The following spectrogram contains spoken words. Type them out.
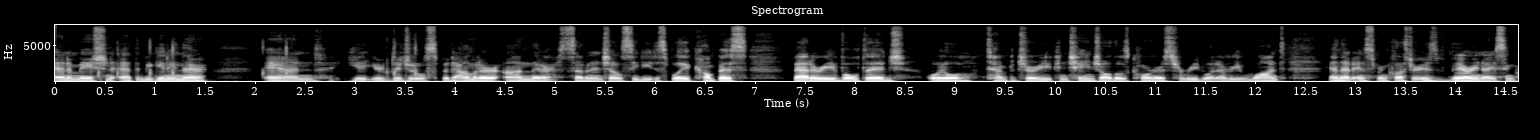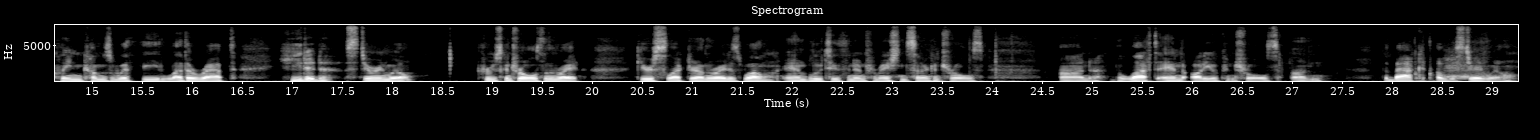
animation at the beginning there, and you get your digital speedometer on there, 7-inch LCD display, compass, battery, voltage, oil temperature. You can change all those corners to read whatever you want. And that instrument cluster is very nice and clean. Comes with the leather wrapped heated steering wheel, cruise controls on the right, gear selector on the right as well, and Bluetooth and information center controls on the left and audio controls on the back of the steering wheel.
